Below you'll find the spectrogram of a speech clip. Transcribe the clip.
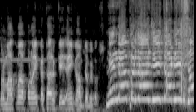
ਪ੍ਰਮਾਤਮਾ ਆਪਣਾ ਇਕੱਠਾ ਰੱਖੇ ਐਂ ਕਾਮਯਾਬੀ ਬਖਸ਼ੇ। ਨਿੰਦਾ ਪ੍ਰਧਾਨ ਜੀ, ਤੁਹਾਡੀ ਸੌ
